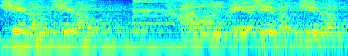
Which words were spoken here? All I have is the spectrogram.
hero, hero. I wanna be a hero, hero.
